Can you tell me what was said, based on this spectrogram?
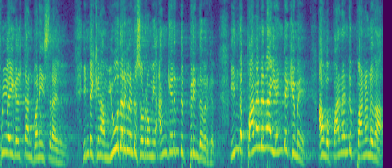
பிள்ளைகள் தான் பனி இஸ்ராயல்கள் இன்றைக்கு நாம் யூதர்கள் என்று சொல்றோமே அங்கிருந்து பிரிந்தவர்கள். இந்த பன்னெண்டு தான் என்றைக்குமே. அவங்க பன்னெண்டு பன்னெண்டு தான்.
